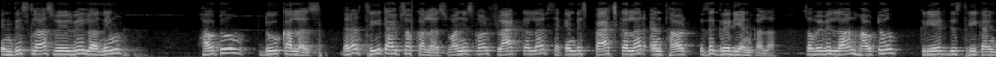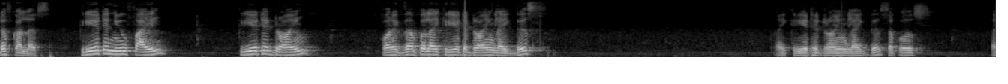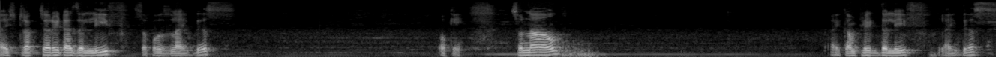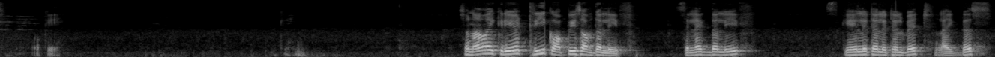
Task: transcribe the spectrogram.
In this class we will be learning how to do colors. There are three types of colors. One is called flat color, second is patch color and third is a gradient color. So we will learn how to create these three kind of colors. Create a new file, create a drawing. For example, I create a drawing like this. I create a drawing like this. Suppose I structure it as a leaf, suppose like this. Okay, so now I complete the leaf like this. Okay. So now I create three copies of the leaf. Select the leaf, scale it a little bit like this,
